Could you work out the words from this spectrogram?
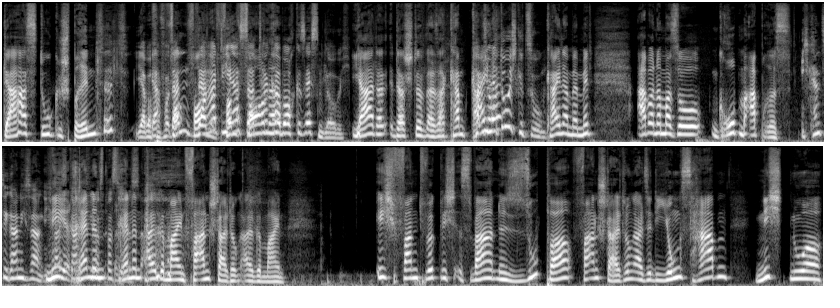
Da hast du gesprintet. Ja, aber von, von dann, vorne, da hat die erste vorne. Attacke aber auch gesessen, glaube ich. Ja, das, das stimmt. Also Da kam keiner, auch durchgezogen. keiner mehr mit. Aber nochmal so einen groben Abriss. Ich kann es dir gar nicht sagen. Ich nee, weiß gar Rennen, nicht, Rennen allgemein, Veranstaltung allgemein. Ich fand wirklich, es war eine super Veranstaltung. Also die Jungs haben nicht nur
